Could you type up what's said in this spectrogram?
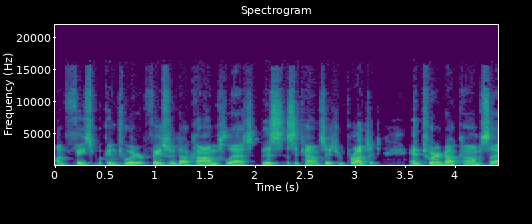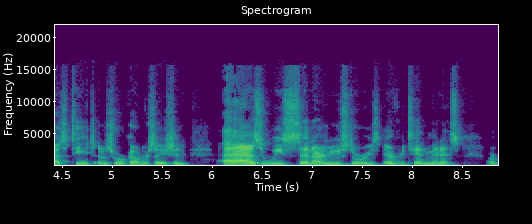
on Facebook and Twitter. Facebook.com slash this is a conversation project and twitter.com slash th underscore conversation as we send our news stories every 10 minutes or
